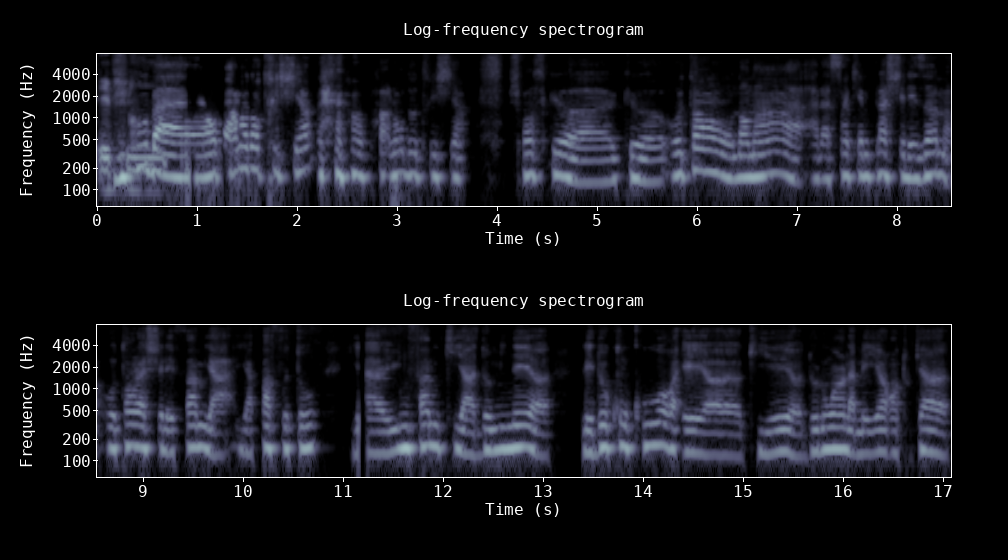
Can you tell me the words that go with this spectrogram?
et Du coup, bah, en parlant d'Autrichiens, en parlant d'Autrichiens, je pense que, euh, que autant on en a un à, à la cinquième place chez les hommes, autant là chez les femmes, il n'y a, y a pas photo. Il y a une femme qui a dominé euh, les deux concours et qui est de loin la meilleure, en tout cas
